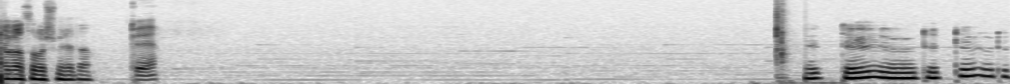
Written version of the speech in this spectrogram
Da war es aber schon wieder da. Okay. Du, du, du,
